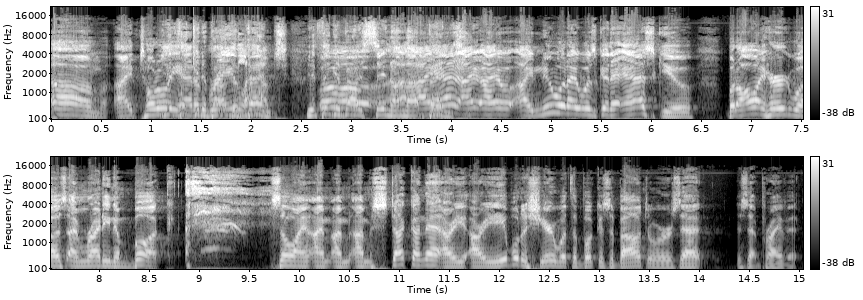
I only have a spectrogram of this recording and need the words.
Um, I totally You're had a brain the bench. You're thinking about sitting on that I, bench. Had, I, I, I knew what I was going to ask you, but all I heard was I'm writing a book. so I, I'm I'm I'm stuck on that. Are you are you able to share what the book is about, or is that is that private?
